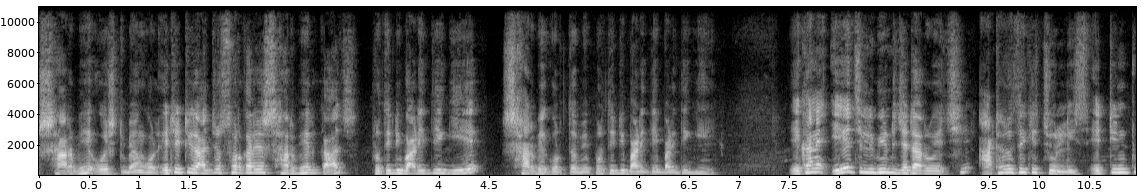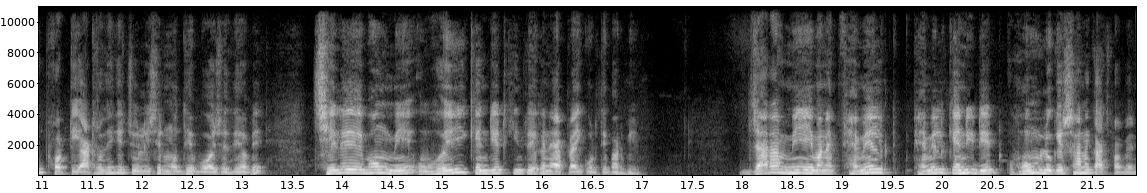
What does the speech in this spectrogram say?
সার্ভে ওয়েস্ট বেঙ্গল এটি একটি রাজ্য সরকারের সার্ভের কাজ। প্রতিটি বাড়িতে গিয়ে সার্ভে করতে হবে প্রতিটি বাড়িতে বাড়িতে গিয়ে। এখানে এজ লিমিট যেটা রয়েছে, আঠেরো থেকে চল্লিশ এইটিন টু ফর্টি আঠেরো থেকে চল্লিশের মধ্যে বয়স হতে হবে। ছেলে এবং মেয়ে, উভয়ই ক্যান্ডিডেট কিন্তু এখানে অ্যাপ্লাই করতে পারবে। যারা মেয়ে মানে ফ্যামেল ফ্যামেল ক্যান্ডিডেট হোম লোকেশানে কাজ পাবেন।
